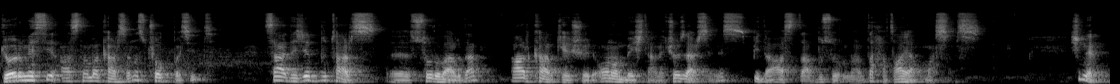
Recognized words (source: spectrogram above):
Görmesi aslına bakarsanız çok basit. Sadece bu tarz e, sorularda arka arkaya şöyle 10-15 tane çözerseniz bir daha asla bu sorularda hata yapmazsınız. Şimdi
